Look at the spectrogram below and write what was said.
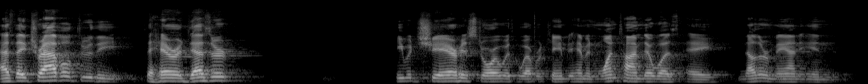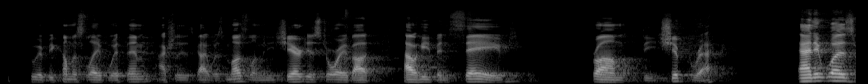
As they traveled through the Sahara Desert, he would share his story with whoever came to him. And one time there was a, another man in who had become a slave with him. Actually, this guy was Muslim, and he shared his story about how he'd been saved from the shipwreck. And it was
